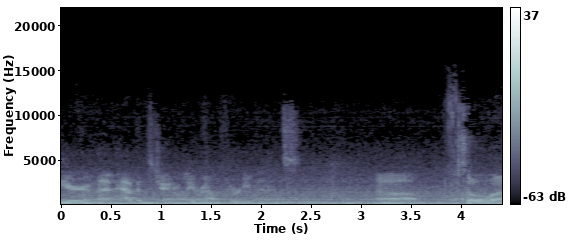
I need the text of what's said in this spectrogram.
here, and that happens generally around 30 minutes. Um, so uh,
